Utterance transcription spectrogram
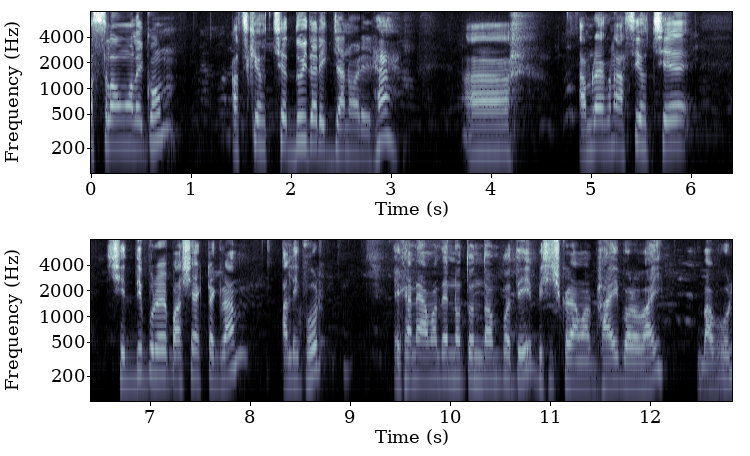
আসসালামু আলাইকুম। আজকে হচ্ছে দুই তারিখ জানুয়ারির হ্যাঁ? আমরা এখন আসি হচ্ছে সিদ্দিপুরের পাশে একটা গ্রাম, আলিপুর। এখানে আমাদের নতুন দম্পতি, বিশেষ করে আমার ভাই, বড় ভাই, বাবুল,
